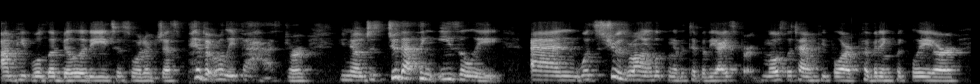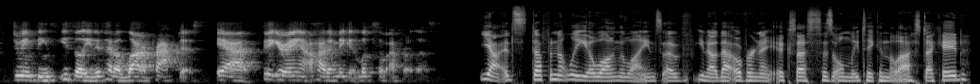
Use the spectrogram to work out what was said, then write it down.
on people's ability to sort of just pivot really fast or you know just do that thing easily and what's true is we're only looking at the tip of the iceberg. Most of the time, when people are pivoting quickly or doing things easily, they've had a lot of practice at figuring out how to make it look so effortless. Yeah, it's definitely along the lines of, you know, that overnight success has only taken the last decade.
